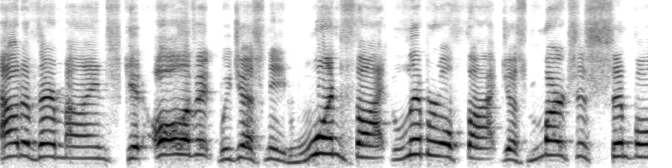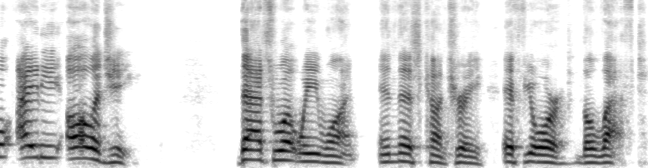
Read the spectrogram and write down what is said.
out of their minds. Get all of it. We just need one thought, liberal thought, just Marxist simple ideology. That's what we want in this country if you're the left.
